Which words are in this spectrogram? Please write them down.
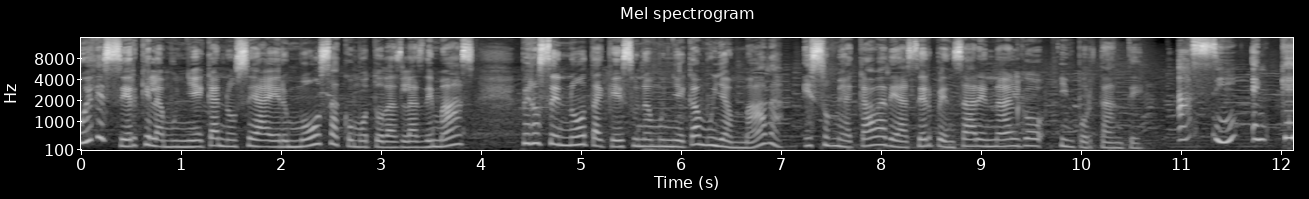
puede ser que la muñeca no sea hermosa como todas las demás, pero se nota que es una muñeca muy amada. Eso me acaba de hacer pensar en algo importante. ¿Ah, sí? ¿En qué?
